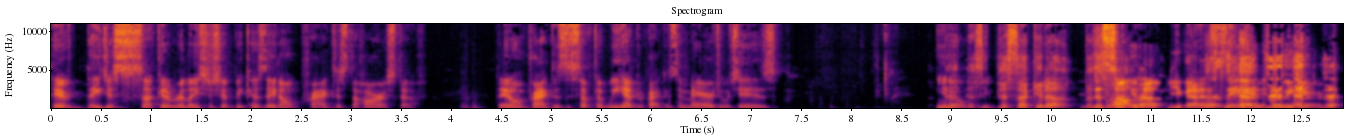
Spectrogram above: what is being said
they're they just suck at a relationship because they don't practice the hard stuff. They don't practice the stuff that we have to practice in marriage, which is you know, the, you- the suck it up, the, to suck it up. You got to The, say it. and you hear. the,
